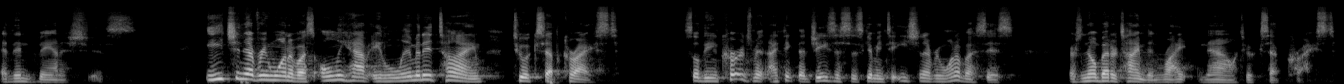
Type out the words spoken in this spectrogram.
and then vanishes. Each and every one of us only have a limited time to accept Christ. So, the encouragement I think that Jesus is giving to each and every one of us is there's no better time than right now to accept Christ.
